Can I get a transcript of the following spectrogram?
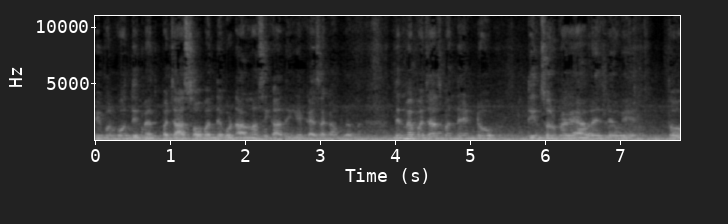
पीपल को दिन में पचास सौ बंदे को डालना सिखा देंगे कैसा काम करना दिन में पचास बंदे इंटू तीन सौ रुपये का एवरेज लोगे तो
